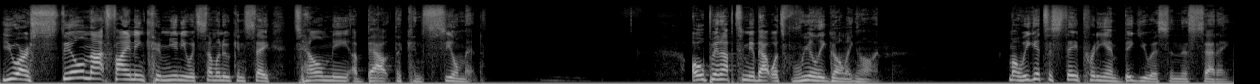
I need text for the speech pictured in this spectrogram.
you are still not finding community with someone who can say, Tell me about the concealment. Open up to me about what's really going on. Come on, we get to stay pretty ambiguous in this setting.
